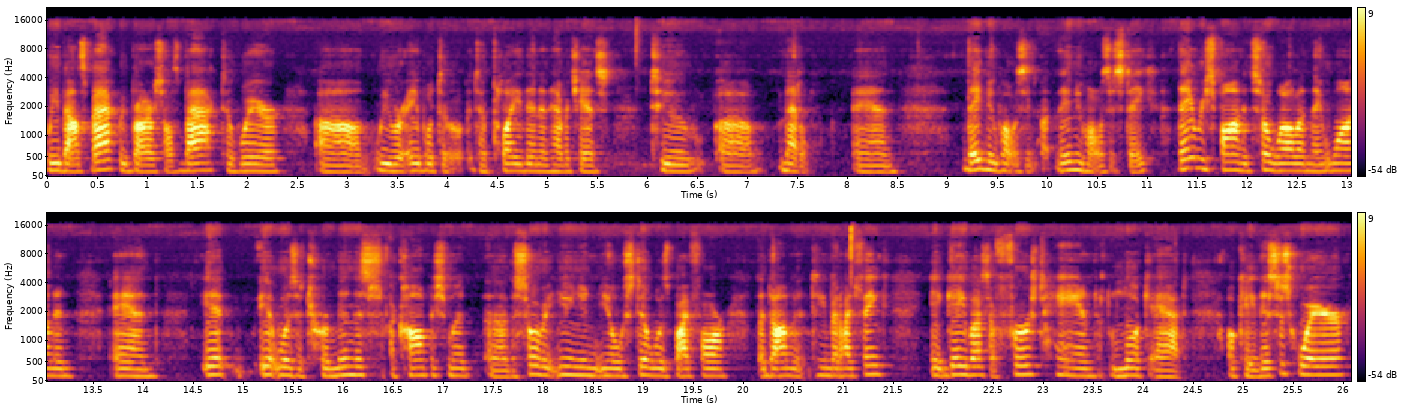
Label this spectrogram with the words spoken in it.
we bounced back. We brought ourselves back to where uh, we were able to to play then and have a chance to uh, medal. And they knew what was they knew what was at stake. They responded so well and they won and and it it was a tremendous accomplishment. Uh, the Soviet Union, you know, still was by far the dominant team, but I think it gave us a first-hand look at okay, this is where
